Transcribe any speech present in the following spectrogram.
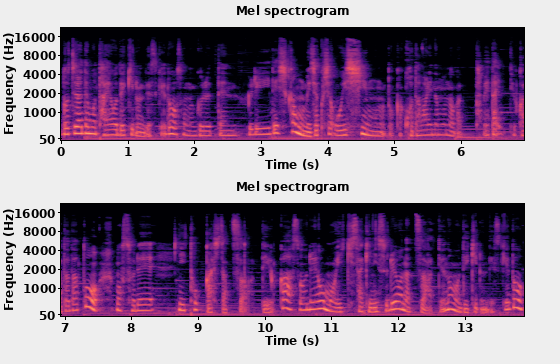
どちらでも対応できるんですけど、そのグルテンフリーで、しかもめちゃくちゃ美味しいものとか、こだわりのものが食べたいっていう方だと、もうそれに特化したツアーっていうか、それをもう行き先にするようなツアーっていうのもできるんですけど、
